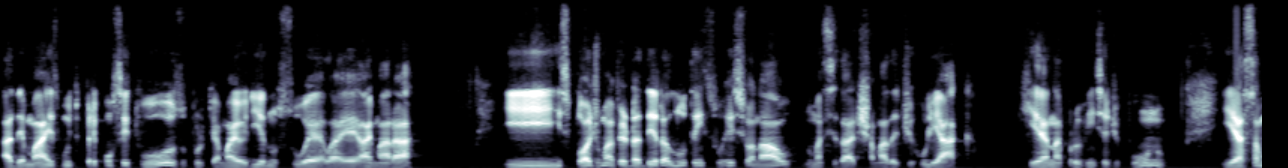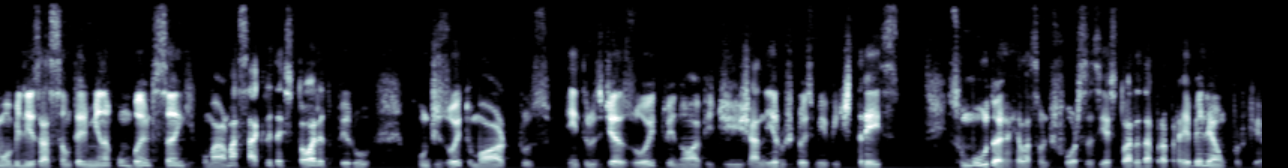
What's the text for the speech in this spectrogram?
ademais, muito preconceituoso, porque a maioria no sul ela é Aimará, e explode uma verdadeira luta insurrecional numa cidade chamada de Juliaca, que é na província de Puno, e essa mobilização termina com um banho de sangue, com o maior massacre da história do Peru, com 18 mortos entre os dias 8 e 9 de janeiro de 2023. Isso muda a relação de forças e a história da própria rebelião, porque,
